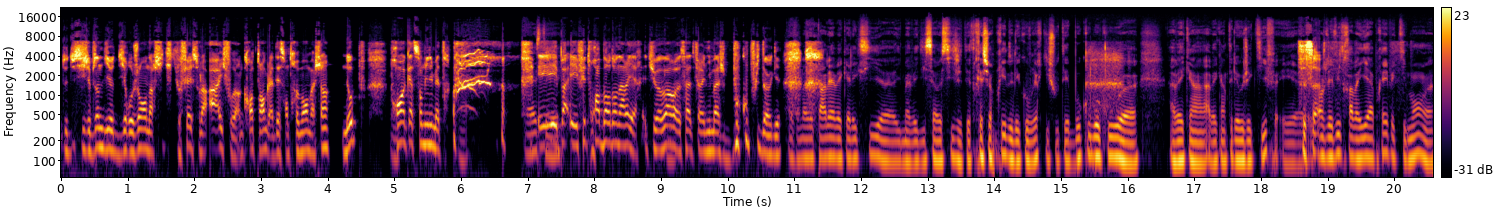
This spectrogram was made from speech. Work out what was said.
de, de si j'ai besoin de dire, de dire, aux gens en archi ce qu'il faut faire, ils sont là, ah, il faut un grand angle, un décentrement, machin. Nope, prends un 400 mm. Ouais, et, et, fais trois bords en arrière. Et tu vas voir ça va te faire une image beaucoup plus dingue. J'en avais parlé avec Alexis euh, il m'avait dit ça aussi. J'étais très surpris de découvrir qu'il shootait beaucoup beaucoup euh, avec un avec un téléobjectif. Et euh, ça. quand je l'ai vu travailler après effectivement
